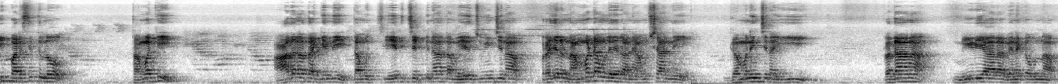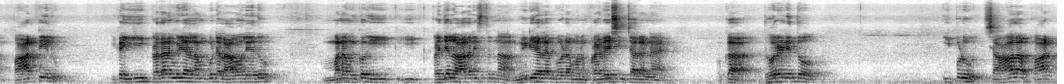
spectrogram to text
ఈ పరిస్థితిలో తమకి ఆదరణ తగ్గింది. తాము ఏది చెప్పినా తాము ఏది చూపించినా ప్రజలు నమ్మటం లేరు అనే అంశాన్ని గమనించిన ఈ ప్రధాన మీడియాల వెనుక ఉన్న పార్టీలు ఇక ఈ ప్రధాన మీడియాలు నమ్ముకుంటే లాభం లేదు. మనం ఇంకో ఈ ఈ ప్రజలు ఆదరిస్తున్న మీడియాలకు కూడా మనం ప్రవేశించాలన్న ఒక ధోరణితో ఇప్పుడు చాలా పార్ట్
